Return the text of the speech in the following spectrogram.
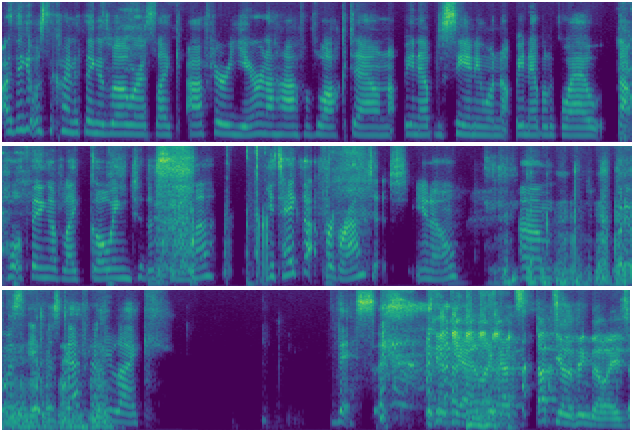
I think it was the kind of thing as well where it's like after a year and a half of lockdown, not being able to see anyone, not being able to go out, that whole thing of like going to the cinema, you take that for granted, you know. Um, but it was it was definitely like this. Yeah, like that's that's the other thing though is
